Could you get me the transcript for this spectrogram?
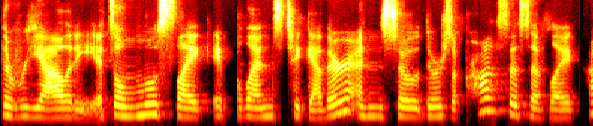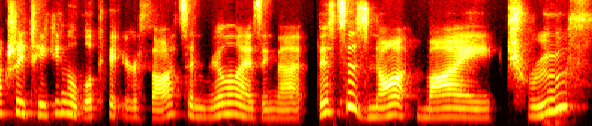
the reality. It's almost like it blends together. And so there's a process of like actually taking a look at your thoughts and realizing that this is not my truth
